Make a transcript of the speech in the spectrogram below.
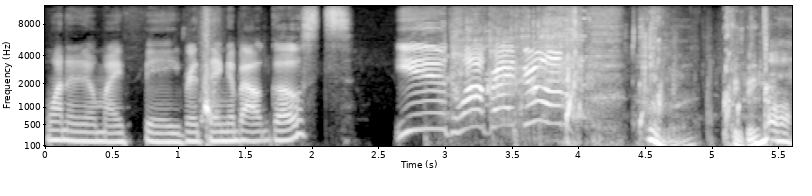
Want to know my favorite thing about ghosts? You can walk right through them. Creepy. Oh,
